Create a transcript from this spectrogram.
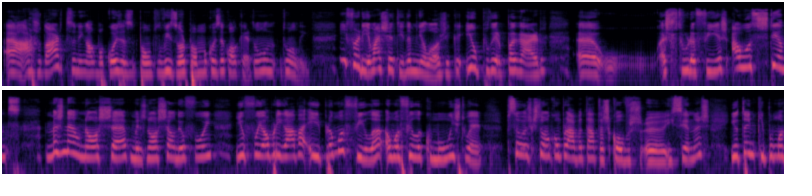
a ajudar-te em alguma coisa, para um televisor, para uma coisa qualquer, estão, estão ali. E faria mais sentido, na minha lógica, eu poder pagar uh, as fotografias ao assistente. Mas não, na Auchan, pelo menos na Auchan onde eu fui, eu fui obrigada a ir para uma fila, a uma fila comum, isto é, pessoas que estão a comprar batatas, couves uh, e cenas, e eu tenho que ir para, uma,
